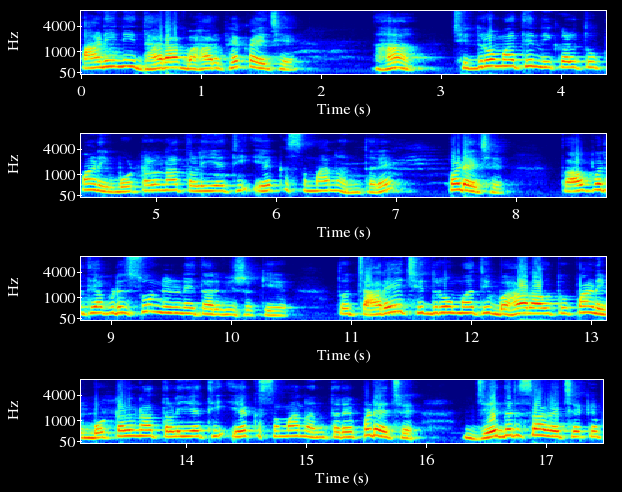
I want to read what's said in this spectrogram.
પાણીની ધારા બહાર ફેંકાય છે. હા, છિદ્રોમાંથી નીકળતું પાણી બોટલના તળિયેથી એક સમાન અંતરે પડે છે. તો આ ઉપરથી આપણે શું નિર્ણય તારવી શકીએ? તો ચારેય છિદ્રોમાંથી બહાર આવતું પાણી બોટલના તળિયેથી એક સમાન અંતરે પડે છે, જે દર્શાવે છે કે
